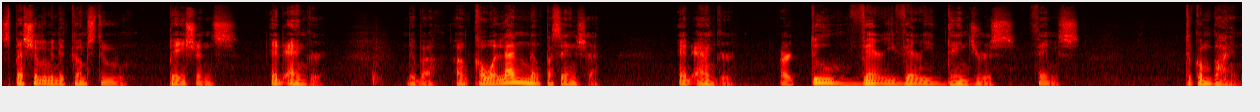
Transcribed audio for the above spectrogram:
especially when it comes to patience and anger 'di ba ang kawalan ng pasensya and anger are two very very dangerous things to combine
